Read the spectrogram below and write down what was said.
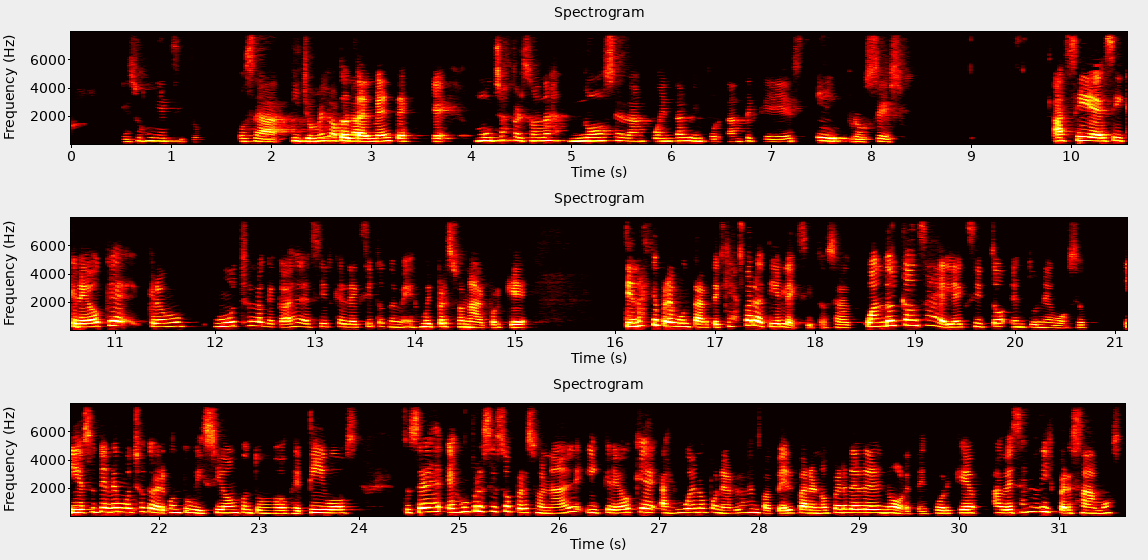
Eso es un éxito. O sea, y yo me lo aplaudo. Totalmente. Que muchas personas no se dan cuenta lo importante que es el proceso. Así es, y creo que creo mucho en lo que acabas de decir, que el éxito también es muy personal, porque tienes que preguntarte, ¿qué es para ti el éxito? O sea, ¿cuándo alcanzas el éxito en tu negocio? Y eso tiene mucho que ver con tu visión, con tus objetivos, entonces, es un proceso personal y creo que es bueno ponerlos en papel para no perder el norte, porque a veces nos dispersamos,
